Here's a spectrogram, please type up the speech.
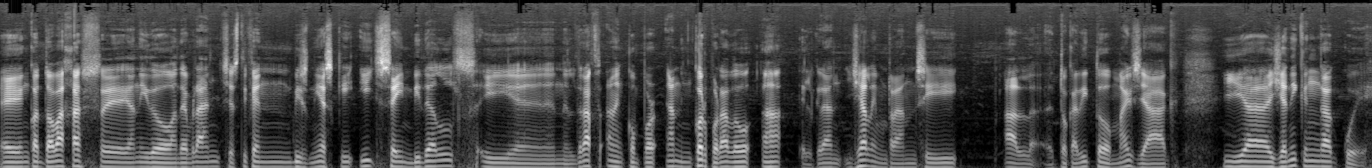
Eh, en cuanto a bajas, eh, han ido Andre Branch, Stephen Wisniewski y Shane Biddles. Y en el draft han, han incorporado a el gran Jalen Ramsey, al tocadito Miles Jack y a Yannick Ngakwe,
